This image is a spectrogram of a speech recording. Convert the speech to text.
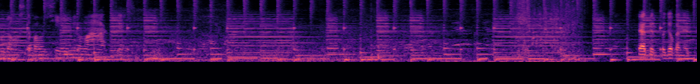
udah nggak step sama sini mati. Ya. Lihat pojokan itu.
